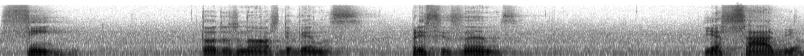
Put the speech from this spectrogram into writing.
sim, todos nós devemos, precisamos, e é sábio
